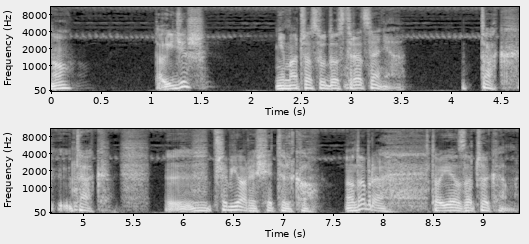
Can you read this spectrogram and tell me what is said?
No, to idziesz? Nie ma czasu do stracenia. Tak, tak. Yy, przebiorę się tylko. No dobra, to ja zaczekam.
